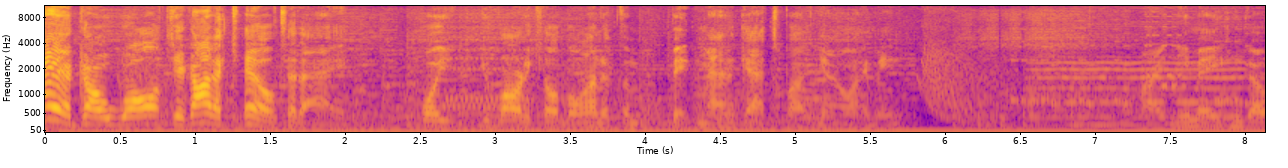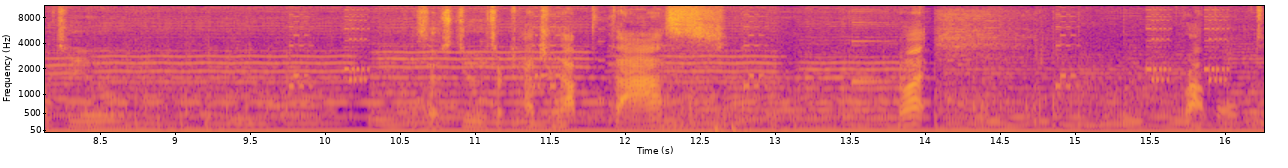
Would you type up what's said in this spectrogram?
There you go, Wolt. You got a kill today. Well, you, have already killed one of the big Manaketes, but you know what I mean. Alright, Niime you can go to. Because those dudes are catching up fast. You know what? Grab Bolt.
